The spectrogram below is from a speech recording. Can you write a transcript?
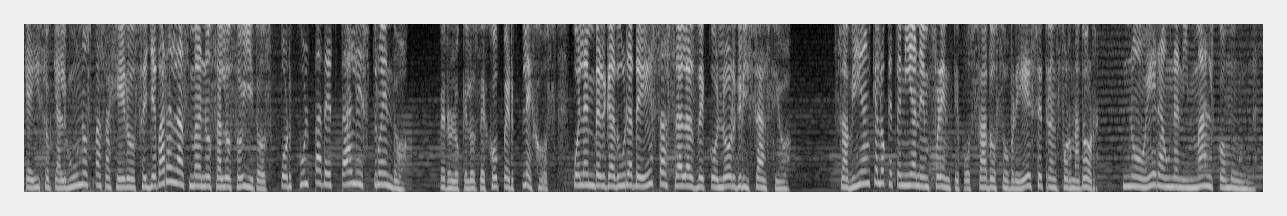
que hizo que algunos pasajeros se llevaran las manos a los oídos por culpa de tal estruendo. Pero lo que los dejó perplejos fue la envergadura de esas alas de color grisáceo. Sabían que lo que tenían enfrente posado sobre ese transformador no era un animal común.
